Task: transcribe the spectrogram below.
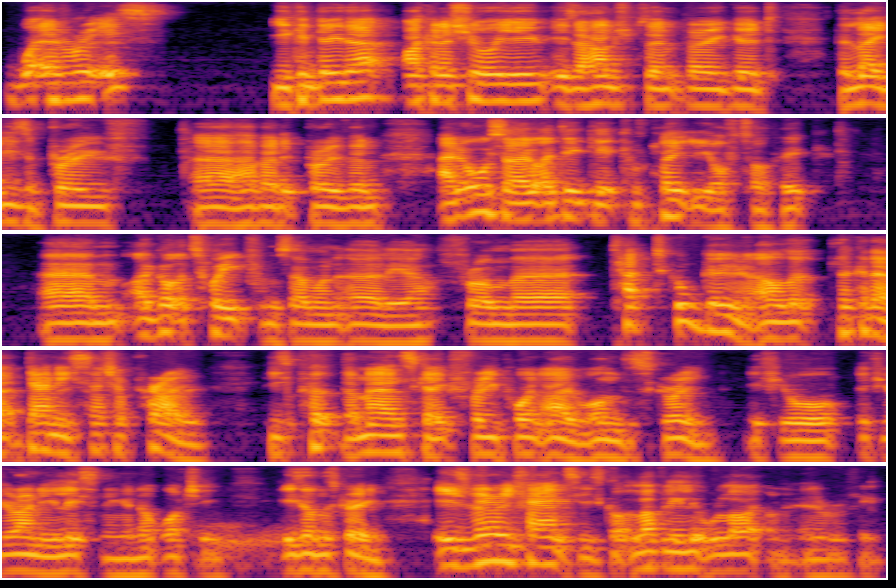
whatever it is, you can do that. I can assure you, is 100% very good. The ladies approve. Uh, have had it proven. And also, I did get completely off topic. Um, I got a tweet from someone earlier from uh, Tactical Goon. Oh, look, look at that. Danny's such a pro he's put the Manscaped 3.0 on the screen. If you're if you're only listening and not watching, he's on the screen. He's very fancy. He's got a lovely little light on it and everything.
